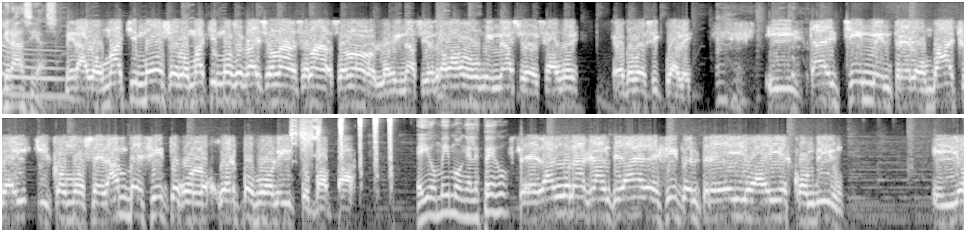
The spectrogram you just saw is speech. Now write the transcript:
Gracias. Mira, los más chismosos, los más chismosos que hay son, la- son, la- son los, los gimnasios. Yo trabajo en un gimnasio de que no te voy a decir cuál es. Y está el chisme entre los machos ahí y como se dan besitos con los cuerpos bonitos, papá. Ellos mismos en el espejo. Se dan una cantidad de besitos entre ellos ahí escondidos. Y yo,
